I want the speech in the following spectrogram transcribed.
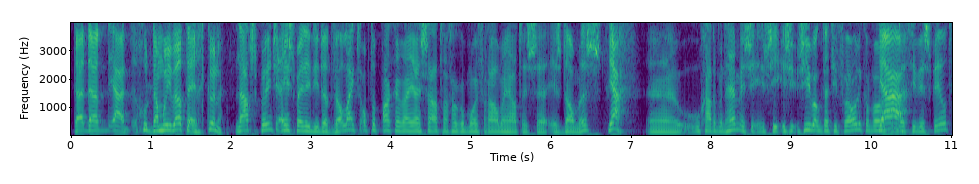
daar, daar, ja, goed, daar moet je wel tegen kunnen. Laatste puntje. Eén speler die dat wel lijkt op te pakken, waar jij zaterdag ook een mooi verhaal mee had, is, eh is Dammes. Ja, Eh, hoe gaat het met hem? Is, is, is, zien we ook dat hij vrolijker wordt Ja. en dat hij weer speelt?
